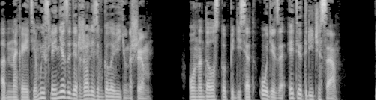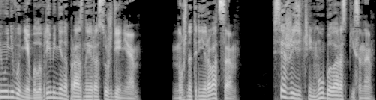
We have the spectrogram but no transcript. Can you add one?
Однако эти мысли не задержались в голове юноши. Он отдал 150 оди за эти три часа, и у него не было времени на праздные рассуждения. Нужно тренироваться. Вся жизнь Чиньму была расписана.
